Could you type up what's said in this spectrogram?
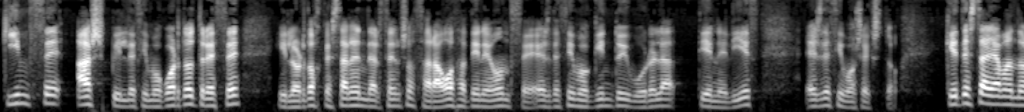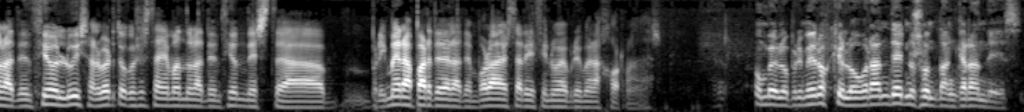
15, Aspil decimocuarto 13 y los dos que están en descenso, Zaragoza tiene 11, es decimoquinto y Burela tiene 10, es decimosexto. ¿Qué te está llamando la atención, Luis Alberto, que os está llamando la atención de esta primera parte de la temporada, de estas 19 primeras jornadas? Hombre, lo primero es que los grandes no son tan grandes.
